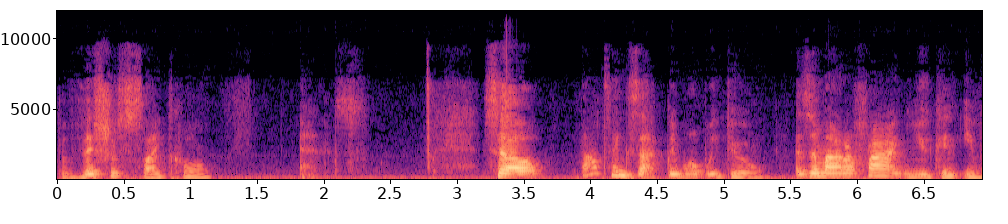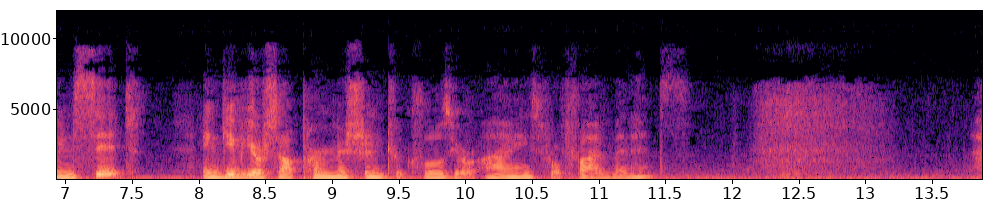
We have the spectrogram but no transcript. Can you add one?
the vicious cycle ends. So that's exactly what we do. As a matter of fact, you can even sit and give yourself permission to close your eyes for five minutes.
